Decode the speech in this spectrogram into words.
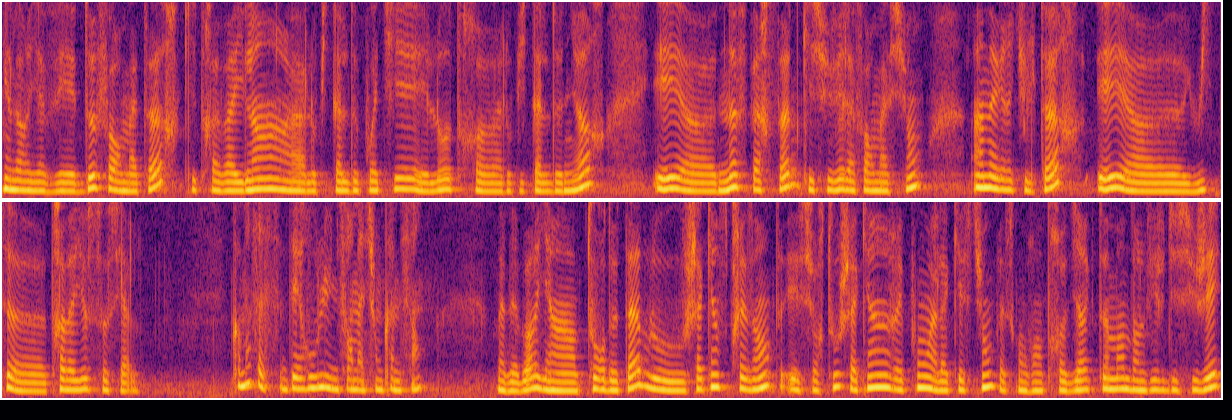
Alors, il y avait deux formateurs qui travaillent l'un à l'hôpital de Poitiers et l'autre euh, à l'hôpital de Niort, et euh, neuf personnes qui suivaient la formation, un agriculteur et euh, huit travailleuses sociales. Comment ça se déroule une formation comme ça? Bah D'abord, il y a un tour de table où chacun se présente et surtout chacun répond à la question, parce qu'on rentre directement dans le vif du sujet,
